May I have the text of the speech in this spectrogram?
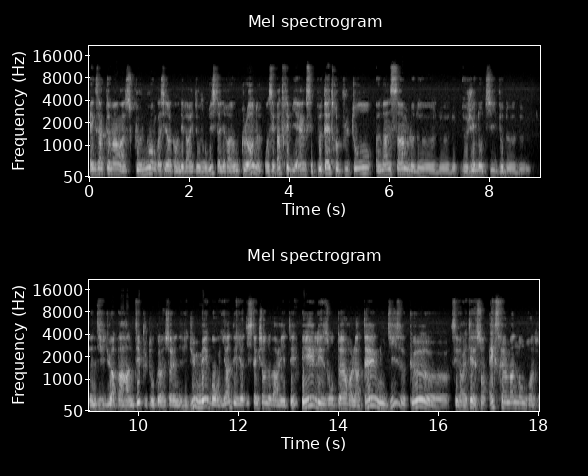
exactement à ce que nous on considère comme des variétés aujourd'hui, c'est-à-dire à un clone? On ne sait pas très bien, c'est peut-être plutôt un ensemble de, de, de, de génotypes, de, de d'individus apparentés plutôt qu'un seul individu. Mais bon, il y, a des, y a distinction de variétés. Et les auteurs latins nous disent que euh, ces variétés, elles sont extrêmement nombreuses.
